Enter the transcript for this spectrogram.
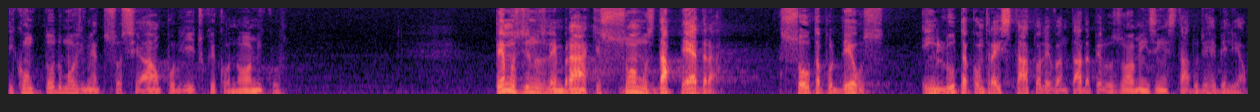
e com todo o movimento social, político, econômico. Temos de nos lembrar que somos da pedra, solta por Deus, em luta contra a estátua levantada pelos homens em estado de rebelião.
